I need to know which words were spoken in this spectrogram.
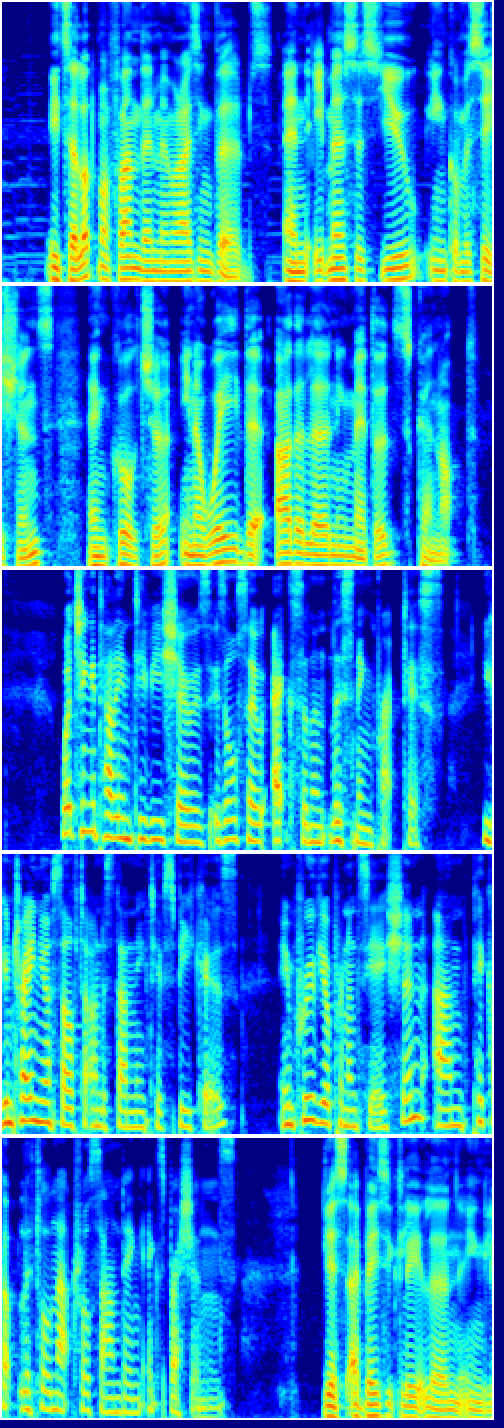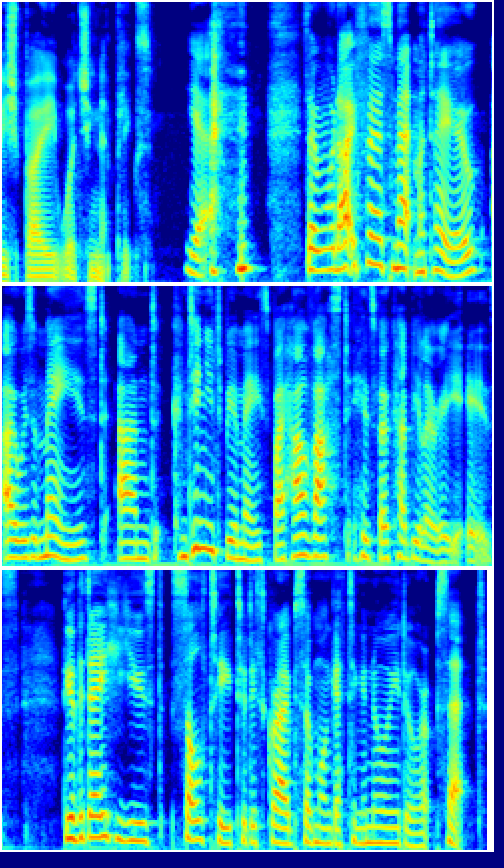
It's a lot more fun than memorizing verbs, and it immerses you in conversations and culture in a way that other learning methods cannot. Watching Italian TV shows is also excellent listening practice. You can train yourself to understand native speakers, improve your pronunciation, and pick up little natural sounding expressions. Yes, I basically learn English by watching Netflix. Yeah. so when I first met Matteo, I was amazed and continue to be amazed by how vast his vocabulary is. The other day, he used salty to describe someone getting annoyed or upset.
